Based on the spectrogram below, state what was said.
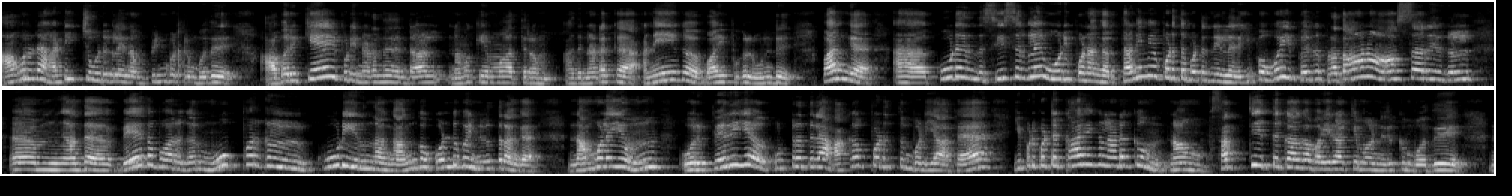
அவருடைய அடிச்சுவடுகளை நாம் பின்பற்றும் போது அவருக்கே இப்படி நடந்ததென்றால் நமக்கு எம்மாத்திரம் அது நடக்க அநேக வாய்ப்புகள் உண்டு. பாருங்க கூட இருந்த சீசர்களே ஓடி போனாங்க. தனிமைப்படுத்தப்பட்ட நிலையில். இப்போ போய் பெரு பிரதான ஆசாரியர்கள் அந்த அந்த வேதபாரகர் மூப்பர்கள் கூடி இருந்தாங்க அங்கே கொண்டு போய் நிறுத்துறாங்க. நம்மளையும் ஒரு பெரிய குற்றத்தில் அகப்படுத்தும்படியாக இப்படிப்பட்ட காரியங்கள் நடக்கும். நாம் சத்தியத்துக்காக வைராக்கியமாக இருக்கும்போது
